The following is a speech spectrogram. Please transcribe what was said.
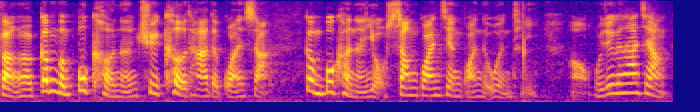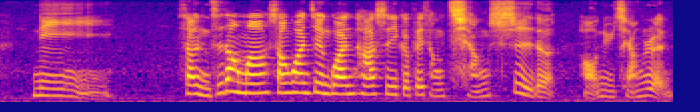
反而根本不可能去克他的官煞，更不可能有伤官见官的问题。好，我就跟他讲，你伤你知道吗？伤官见官，它是一个非常强势的。好，女强人，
